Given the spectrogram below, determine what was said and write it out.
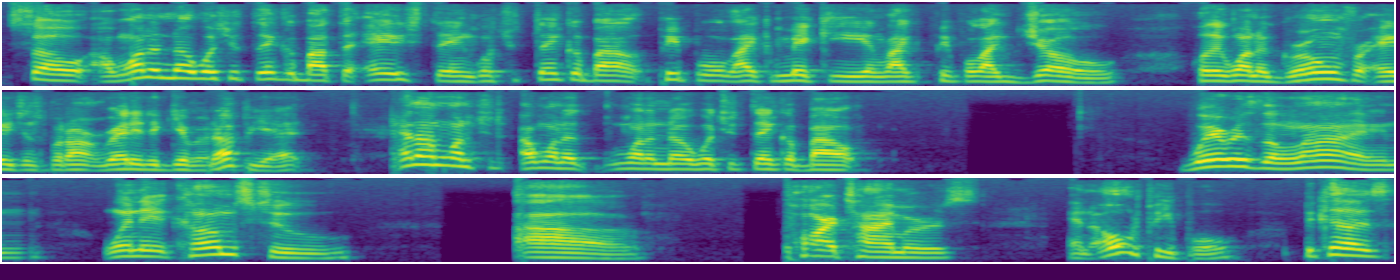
So I want to know what you think about the age thing, what you think about people like Mickie and like people like Joe who they want to groom for agents but aren't ready to give it up yet. And I want you, I want to want to know what you think about where is the line when it comes to uh, part timers and old people? Because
